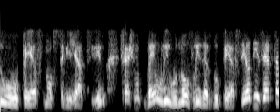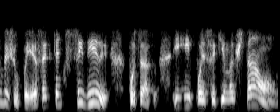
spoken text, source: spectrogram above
o PS não se teria já decidido, fez muito bem o, o novo líder do PSD a dizer também o PS é que tem que decidir. Portanto, e, e põe-se aqui uma questão,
